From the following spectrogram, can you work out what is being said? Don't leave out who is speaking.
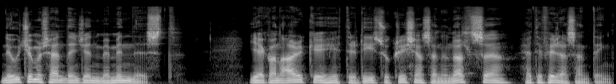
Speaker 1: Nu kommer sendingen med minnist. kan Arke hittir Disu Kristiansen og Nølse, heter fyrra sending.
